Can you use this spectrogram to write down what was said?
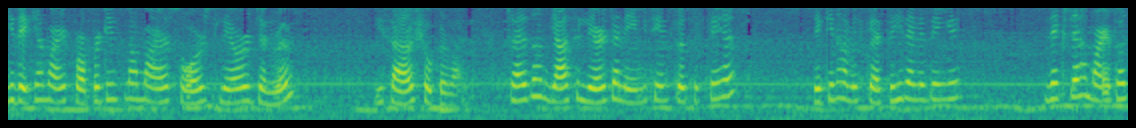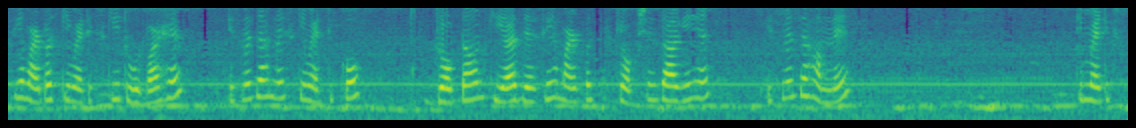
ये देखिए, हमारी प्रॉपर्टीज़ में हमारा सोर्स लेयर जनरल ये सारा शो करवा चाहे तो हम यहाँ से लेयर का नेम भी चेंज कर सकते हैं। लेकिन हम इसको ऐसे ही रहने देंगे। नेक्स्ट है हमारे पास, ये हमारे पास स्कीमेटिक्स की टूल बार है। इसमें से हमने स्कीमेटिक को ड्रॉप डाउन किया, जैसे ही हमारे पास इसके ऑप्शंस आ गए हैं। इसमें से हमने स्कीमेटिक्स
